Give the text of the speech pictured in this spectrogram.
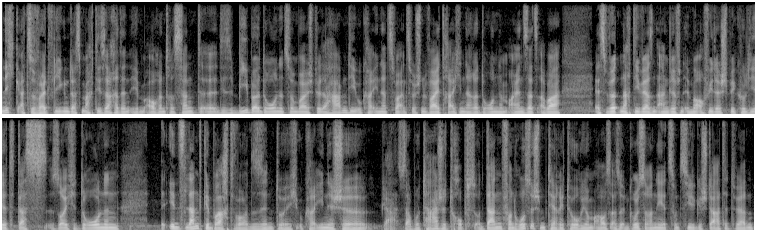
nicht ganz so weit fliegen. Das macht die Sache dann eben auch interessant. Äh, diese Biber-Drohne zum Beispiel, da haben die Ukrainer zwar inzwischen weitreichendere Drohnen im Einsatz, aber es wird nach diversen Angriffen immer auch wieder spekuliert, dass solche Drohnen ins Land gebracht worden sind durch ukrainische ja, Sabotagetrupps und dann von russischem Territorium aus, also in größerer Nähe zum Ziel gestartet werden.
